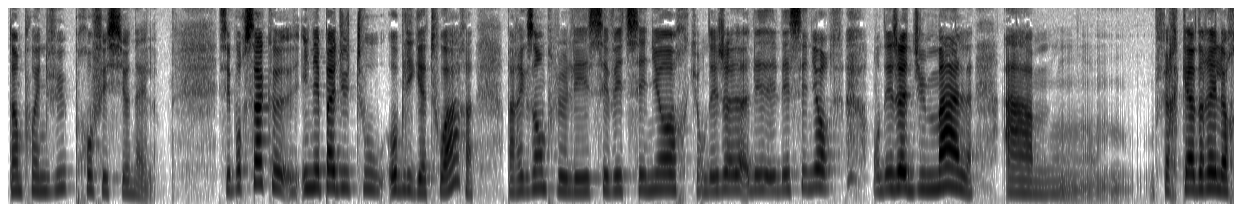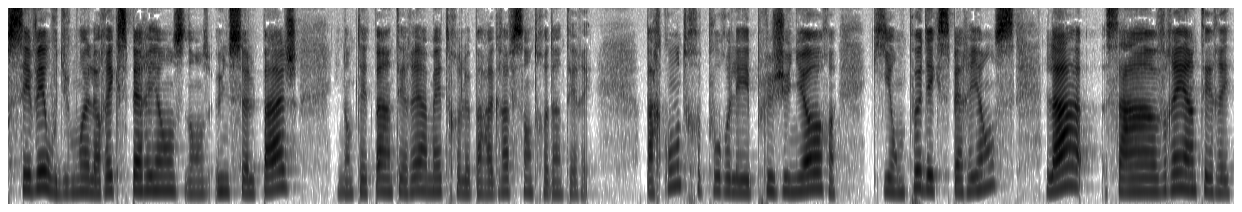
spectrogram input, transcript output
d'un point de vue professionnel. C'est pour ça qu'il n'est pas du tout obligatoire. Par exemple, les CV de seniors qui ont déjà, les, seniors ont déjà du mal à hum, faire cadrer leur CV ou du moins leur expérience dans une seule page. Ils n'ont peut-être pas intérêt à mettre le paragraphe centre d'intérêt. Par contre, pour les plus juniors qui ont peu d'expérience, là, ça a un vrai intérêt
